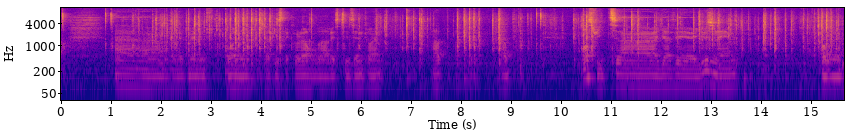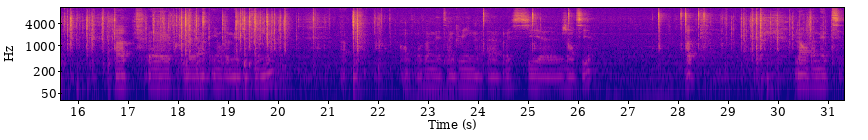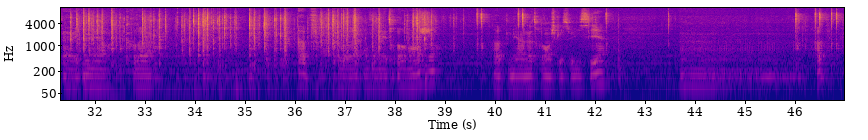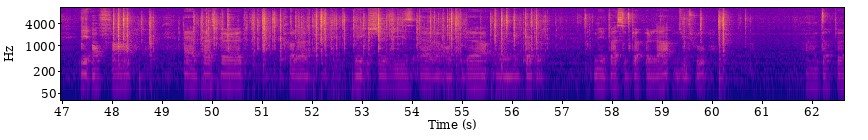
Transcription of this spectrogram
Euh, on va mettre même une, ouais, je vais appeler ça color, on va rester zen quand même. Hop, hop, hop. Ensuite, euh, il y avait username, color, hop, euh, couleur, et on va mettre du green. On va mettre un green aussi gentil. Hop. Là, on va mettre email color. Hop, color, on va mettre orange. Hop, mais un autre orange que celui-ci. hop. Et enfin, password color. Et je vise en couleur purple. Mais pas ce purple là du tout. Un purple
